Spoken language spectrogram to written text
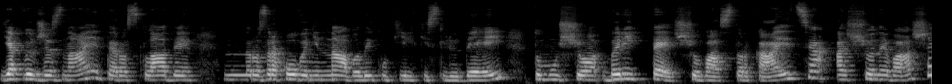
Як ви вже знаєте, розклади розраховані на велику кількість людей, тому що беріть те, що вас торкається, а що не ваше,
